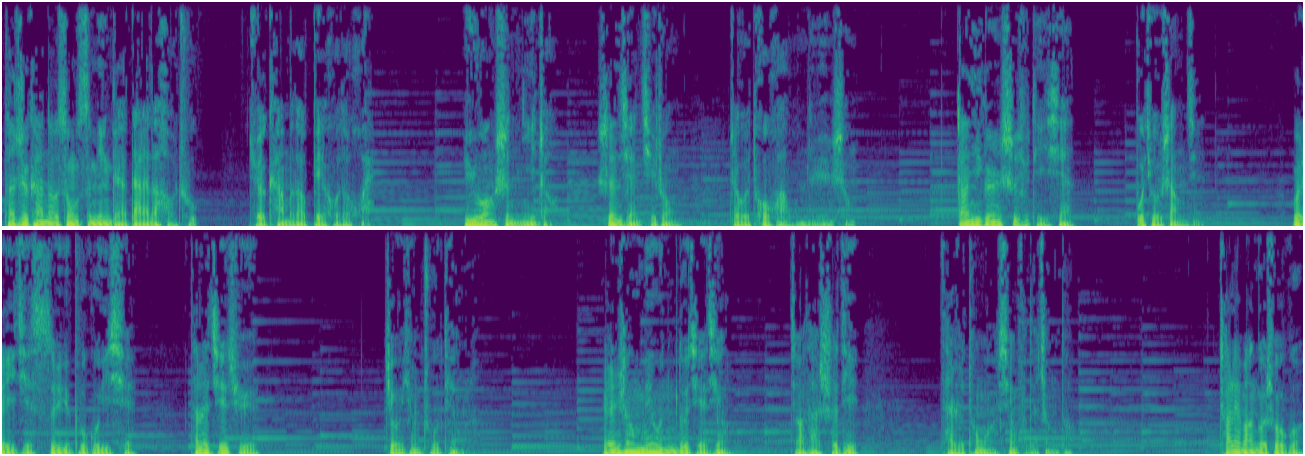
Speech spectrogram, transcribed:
他只看到宋思明给他带来的好处，却看不到背后的坏。欲望是泥沼，深陷其中，这会拖垮我们的人生。当一个人失去底线，不求上进，为了一己私欲不顾一切，他的结局就已经注定了。人生没有那么多捷径，脚踏实地，才是通往幸福的正道。查理芒格说过：“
